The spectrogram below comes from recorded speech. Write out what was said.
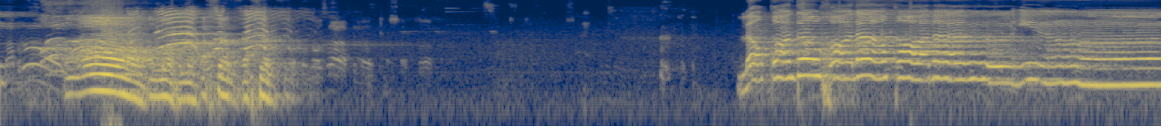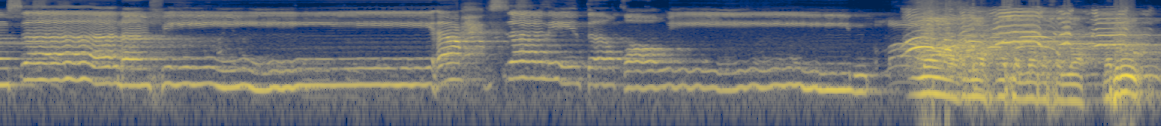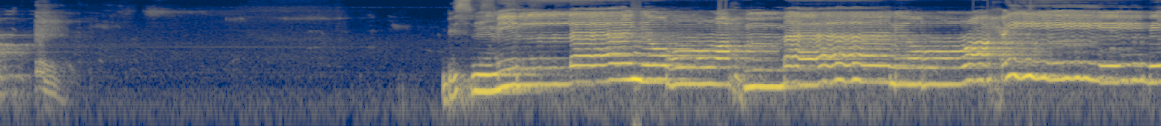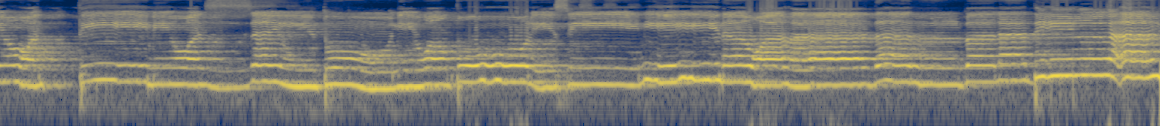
مبروك. الله الله الله. أحسن أحسن الله وسهلا ما شاء الله لقد خلقنا الإنسان في أحسن تقويم. الله الله ما شاء الله ما شاء الله. مبروك. بسم الله الرحمن الرحيم والتين والزيتون وطور سينين وهذا البلد الأمين.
